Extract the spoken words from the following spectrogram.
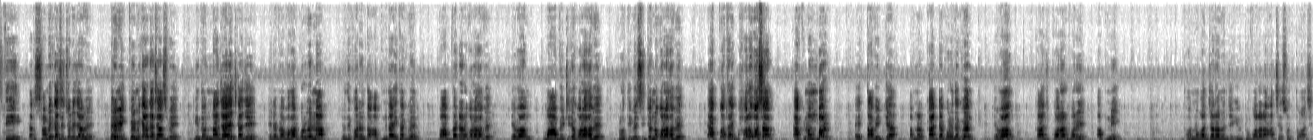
স্ত্রী তার স্বামীর কাছে চলে যাবে। প্রেমিক, প্রেমিকার কাছে আসবে। কিন্তু নাজায়েজ কাজে এটা ব্যবহার করবেন না। যদি করেন তো আপনি দায়ী থাকবেন। বাপ ব্যাটারও করা হবে এবং মা বেটিরও করা হবে, প্রতিবেশীর জন্য করা হবে। এক কথায় ভালোবাসার এক নম্বর এই তাবিজটা। আপনার কাজটা করে দেখবেন এবং কাজ করার পরে আপনি ধন্যবাদ জানাবেন যে ইউটিউবওয়ালারা আছে, সত্য আছে।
